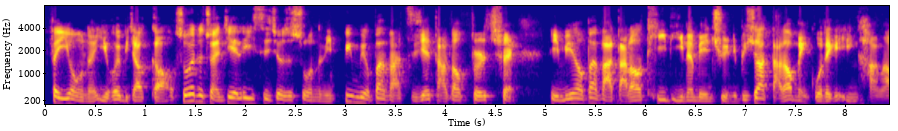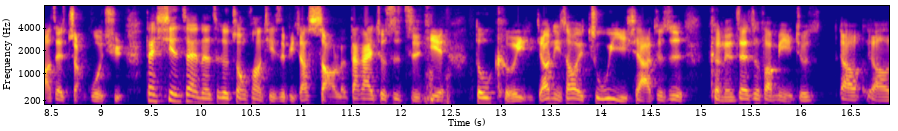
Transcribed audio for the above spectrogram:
费用呢也会比较高。所谓的转介的意思就是说呢，你并没有办法直接打到 First Trade。你没有办法打到 TD 那边去，你必须要打到美国的一个银行，然后再转过去。但现在呢，这个状况其实比较少了，大概就是直接都可以。只要你稍微注意一下，就是可能在这方面，也就是要要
